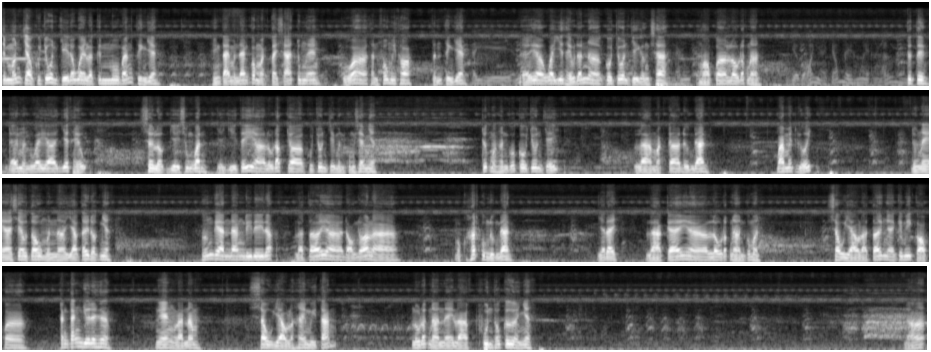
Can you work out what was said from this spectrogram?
Xin mến chào cô chú anh chị đã quay lại kênh mua bán Tiền Giang. Hiện tại mình đang có mặt tại xã Trung An của à, thành phố Mỹ Tho, tỉnh Tiền Giang. Để à, quay giới thiệu đến à, cô chú anh chị gần xa một lô đất nền. Trước tiên để mình quay giới thiệu sơ lược về xung quanh và vị trí lô đất cho cô chú anh chị mình cùng xem nha. Trước màn hình của cô chú anh chị là mặt đường đan 3 mét rưỡi. Đường này xe ô tô mình vào tới được nha hướng cái anh đang đi đi đó, là tới à, đoạn đó là một hết con đường đan. Và đây là cái à, lô đất nền của mình. Sâu vào là tới ngay cái mí cột à, trắng trắng dưới đây ha. Ngang là 5 sâu vào là 28 lô đất nền này là full thổ cư rồi nha. Đó.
